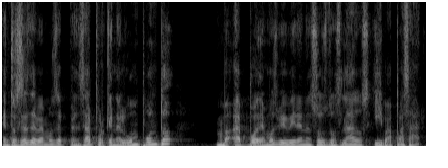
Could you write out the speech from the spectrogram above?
Entonces debemos de pensar, porque en algún punto podemos vivir en esos dos lados y va a pasar.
